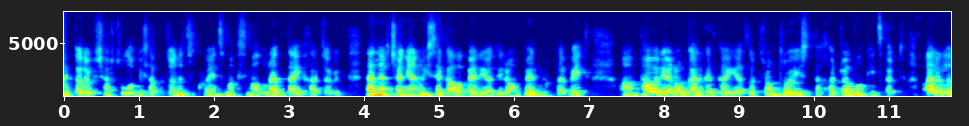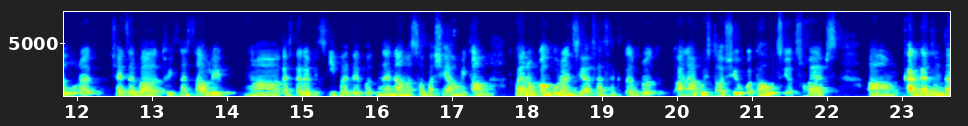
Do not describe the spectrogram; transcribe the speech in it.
ლექტორების ჩართულობის აპრწონეთ თქვენს მაქსიმალურად დაიხარჯებით. დანარჩენი ანუ ისე გავა პერიოდი რომ ვერ მიხვდებით, მთავარია რომ კარგად გაიაზროთ რომ დროის დახარჯვა მოგიწევთ. პარალელურად შეიძლება თვითნასწავლი ტესტერებიც იბადებოდნენ ამასობაში, ამიტომ თქვენ რომ კონკურენცია სასექტემბრო ან აგვისტოში უკვე გაუწიოთ ხუებს, კარგად უნდა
